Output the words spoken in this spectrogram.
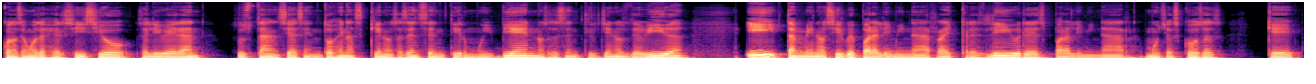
Cuando hacemos ejercicio se liberan sustancias endógenas que nos hacen sentir muy bien, nos hacen sentir llenos de vida y también nos sirve para eliminar radicales libres, para eliminar muchas cosas que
